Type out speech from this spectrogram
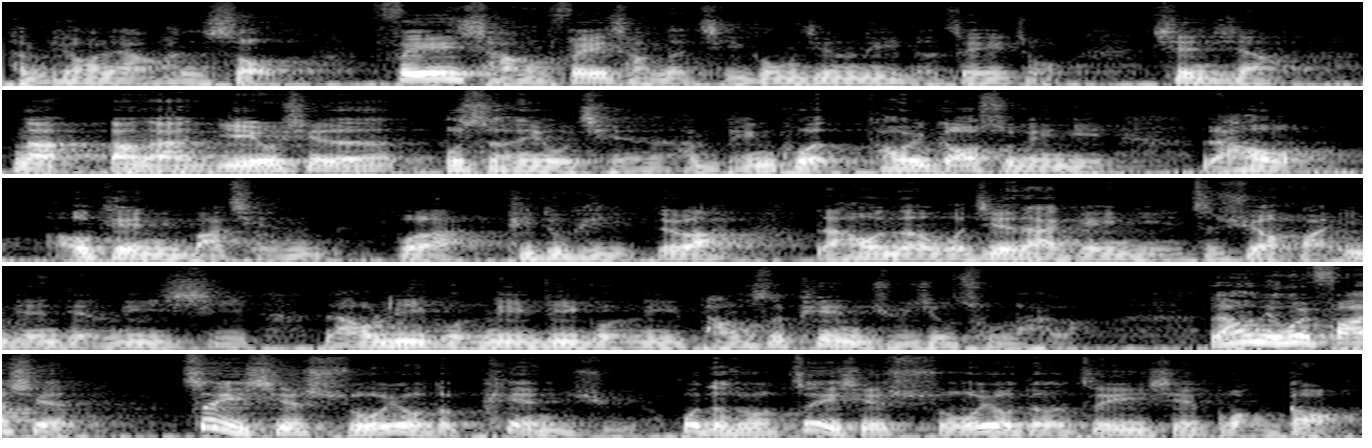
很漂亮、很瘦，非常非常的急功近利的这一种现象。那当然，也有些人不是很有钱，很贫困，他会告诉给你，然后。OK，你把钱过来 P to P，对吧？然后呢，我借贷给你，只需要还一点点利息，然后利滚利，利滚利，庞氏骗局就出来了。然后你会发现，这些所有的骗局，或者说这些所有的这一些广告，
